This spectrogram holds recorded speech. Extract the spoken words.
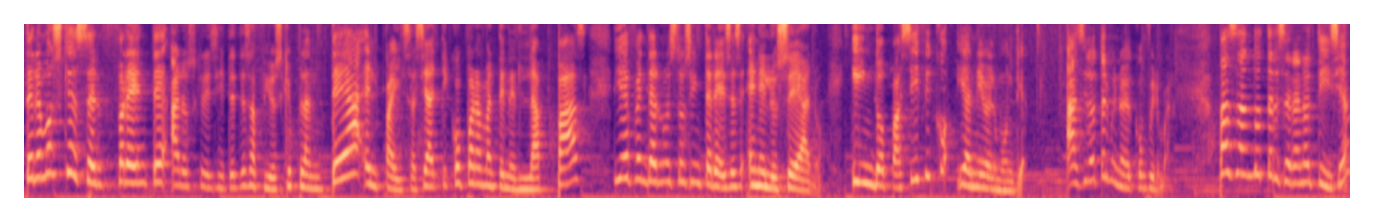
Tenemos que hacer frente a los crecientes desafíos que plantea el país asiático para mantener la paz y defender nuestros intereses en el océano, Indo-Pacífico y a nivel mundial. Así lo terminó de confirmar. Pasando a tercera noticia,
